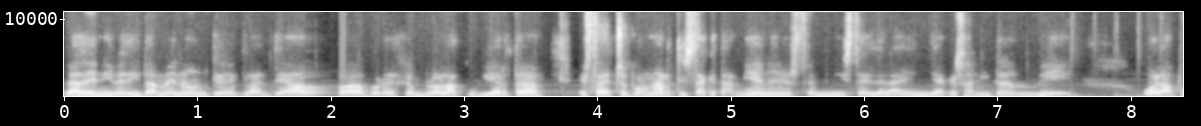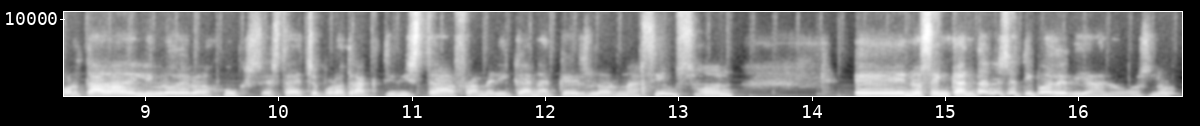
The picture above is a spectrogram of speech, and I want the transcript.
la de Nivedita Menon que planteaba, por ejemplo, la cubierta está hecha por una artista que también es feminista y de la India, que es Anita Dubí, o la portada del libro de Bell Hooks está hecho por otra activista afroamericana que es Lorna Simpson. Eh, nos encantan ese tipo de diálogos, ¿no?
